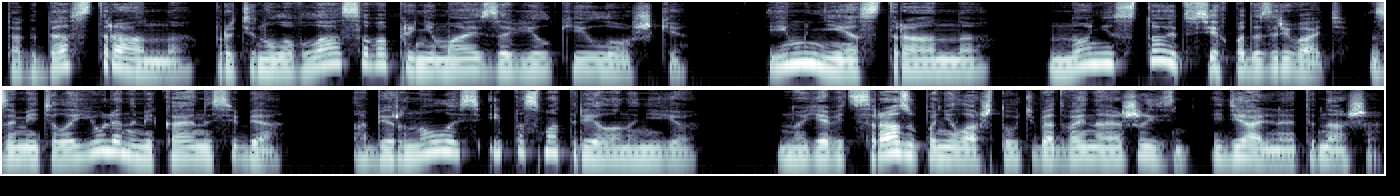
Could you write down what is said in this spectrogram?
Тогда странно, протянула Власова, принимаясь за вилки и ложки. И мне странно. Но не стоит всех подозревать, заметила Юля, намекая на себя. Обернулась и посмотрела на нее. Но я ведь сразу поняла, что у тебя двойная жизнь, идеальная ты наша.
